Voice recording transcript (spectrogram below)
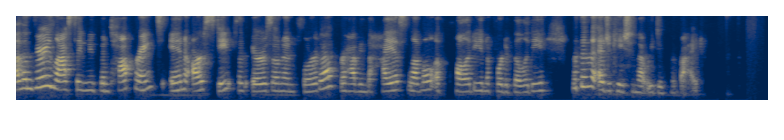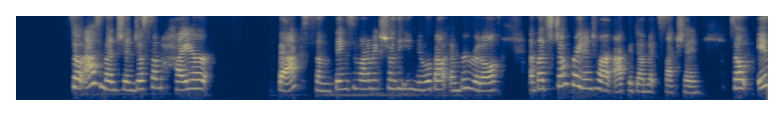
And then very lastly, we've been top ranked in our states of Arizona and Florida for having the highest level of quality and affordability within the education that we do provide. So as mentioned, just some higher facts, some things we wanna make sure that you knew about Embry-Riddle. And let's jump right into our academic section. So in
